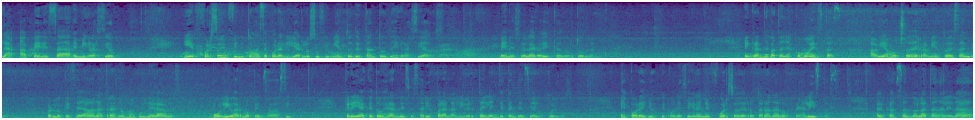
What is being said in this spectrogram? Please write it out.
la aperezada emigración, y esfuerzos infinitos hace por aliviar los sufrimientos de tantos desgraciados. Venezuela heroica Eduardo Blanco. En grandes batallas como estas, había mucho derramiento de sangre, por lo que se daban atrás los más vulnerables. Bolívar no pensaba así. Creía que todos eran necesarios para la libertad y la independencia de los pueblos. Es por ello que con ese gran esfuerzo derrotaron a los realistas, alcanzando la tan alenada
